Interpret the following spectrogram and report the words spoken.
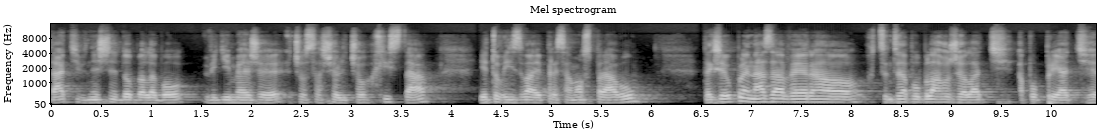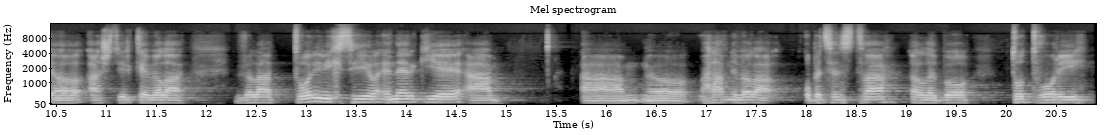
dať v dnešnej dobe, lebo vidíme, že čo sa čo chystá je to výzva aj pre samozprávu. Takže úplne na záver eh, chcem teda poblahoželať a popriať eh, a štyrke veľa, veľa tvorivých síl, energie a, a eh, hlavne veľa obecenstva, lebo to tvorí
